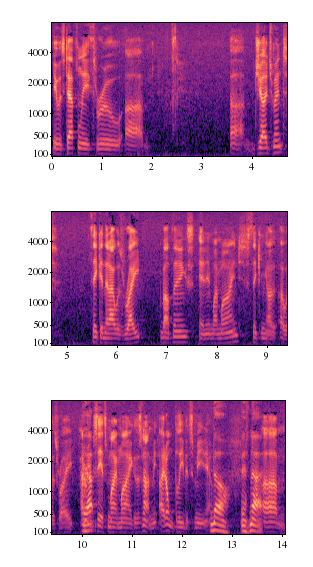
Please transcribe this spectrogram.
It was definitely through um, uh, judgment, thinking that I was right about things, and in my mind, thinking I, I was right. I don't Yeah. even say it's my mind because it's not me. I don't believe it's me now. No, it's not. Um,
